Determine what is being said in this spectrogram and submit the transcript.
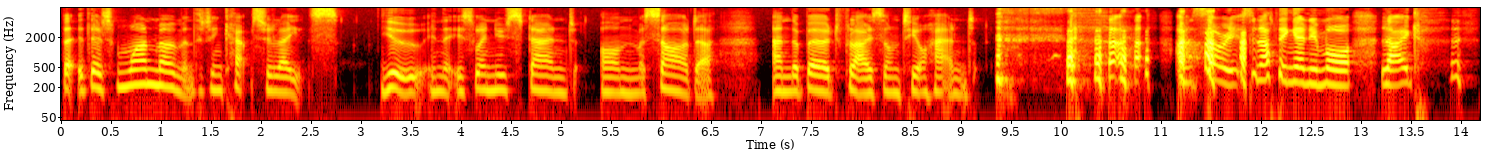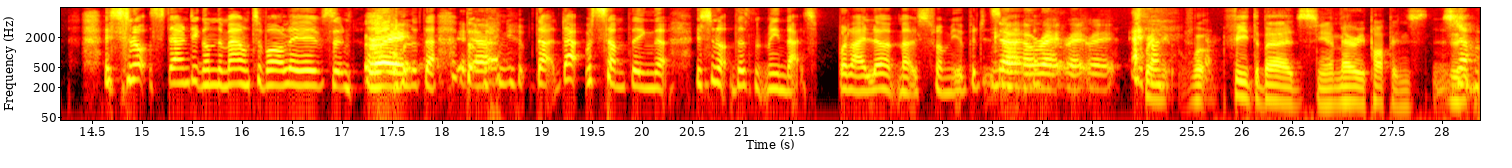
but there's one moment that encapsulates you in that is when you stand on Masada and the bird flies onto your hand. I'm sorry, it's nothing anymore like it's not standing on the Mount of Olives and Right. all of that. But Yeah. when you, that that was something that it's not doesn't mean that's what I learnt most from you, but it's No, like, right, right, right. When you, well, feed the birds, you know, Mary Poppins. So No, not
